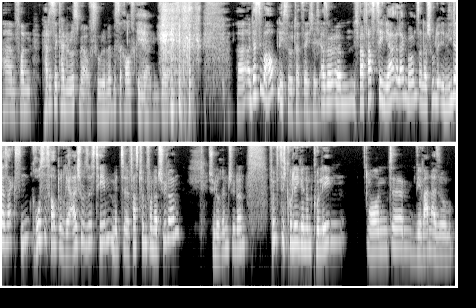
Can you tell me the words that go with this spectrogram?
ähm, von, da hattest du keine Lust mehr auf Schule, ne? Bist du rausgegangen. So. äh, und das ist überhaupt nicht so tatsächlich. Also ähm, ich war fast zehn Jahre lang bei uns an der Schule in Niedersachsen. Großes Haupt- und Realschulsystem mit äh, fast 500 Schülern. Schülerinnen, Schülern, 50 Kolleginnen und Kollegen. Und ähm, wir waren also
